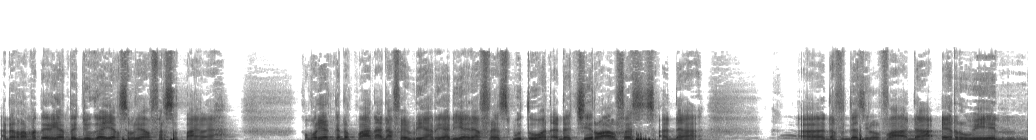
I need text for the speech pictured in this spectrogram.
Ada Rahmat Irianto juga yang sebenarnya versatile ya. Kemudian ke depan ada Febri Haryadi, ada Fresh Butuan, ada Ciro Alves, ada uh, David da Silva, ada Erwin.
